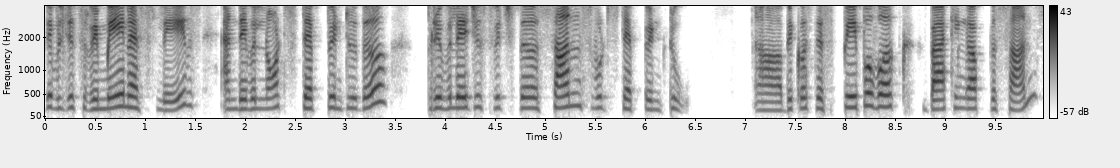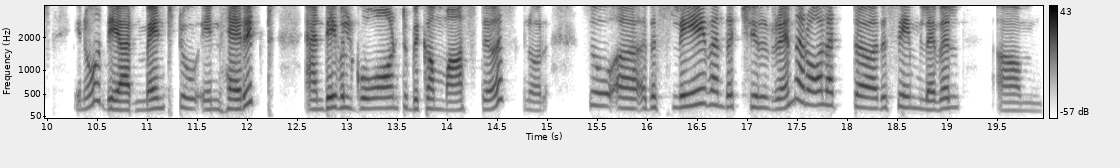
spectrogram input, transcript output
they will just remain as slaves and they will not step into the privileges which the sons would step into uh, because there's paperwork backing up the sons you know they are meant to inherit and they will go on to become masters you know. So uh, the slave and the children are all at uh, the same level um,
